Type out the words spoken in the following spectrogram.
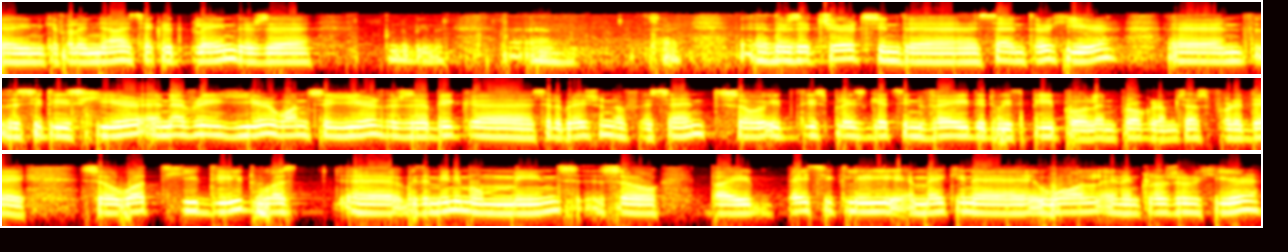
in Kefalonia, a sacred plane. There's a um, sorry. Uh, there's a church in the center here, and the city is here. And every year, once a year, there's a big uh, celebration of a saint. So it, this place gets invaded with people and programs just for a day. So what he did was uh, with the minimum means. So by basically making a wall, an enclosure here,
